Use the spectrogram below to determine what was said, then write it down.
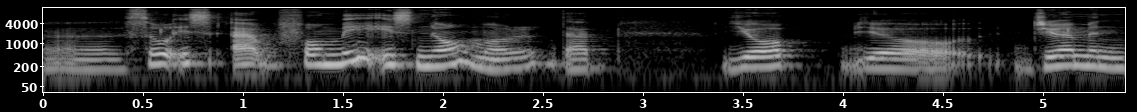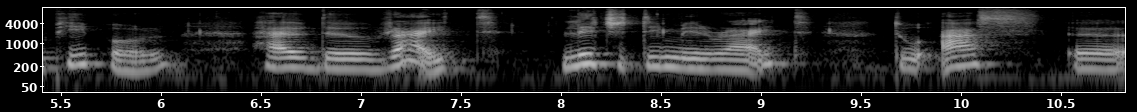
Uh, so it's, uh, for me, it's normal that your, your German people have the right legitimate right to ask uh,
